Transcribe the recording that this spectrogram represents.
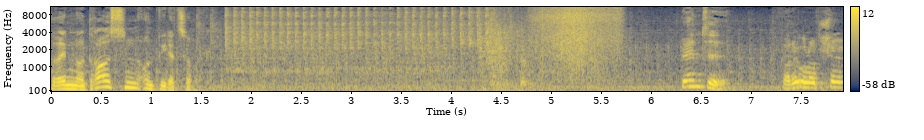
Drinnen und draußen und wieder zurück. Bente, war der Urlaub schön?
